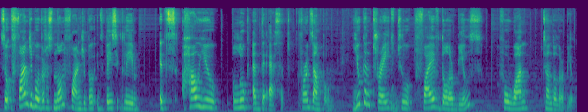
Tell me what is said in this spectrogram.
So fungible versus non-fungible it's basically it's how you look at the asset. For example you can trade five dollar bills for one ten dollar bill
